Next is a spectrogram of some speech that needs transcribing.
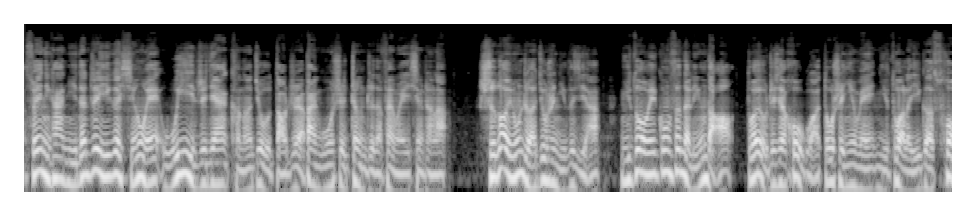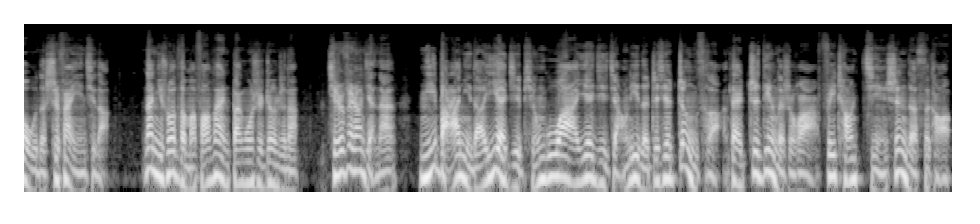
所以你看，你的这一个行为，无意之间可能就导致办公室政治的氛围形成了。始作俑者就是你自己啊！你作为公司的领导，所有这些后果都是因为你做了一个错误的示范引起的。那你说怎么防范办公室政治呢？其实非常简单，你把你的业绩评估啊、业绩奖励的这些政策在制定的时候啊，非常谨慎的思考，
